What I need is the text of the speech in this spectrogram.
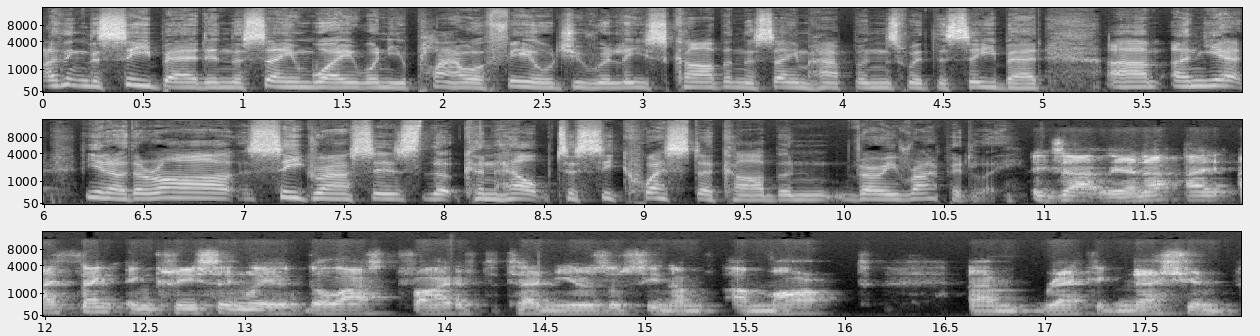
I think the seabed, in the same way, when you plough a field, you release carbon. The same happens with the seabed. Um, and yet, you know, there are seagrasses that can help to sequester carbon very rapidly. Exactly. And I, I think increasingly the last five to 10 years, I've seen a, a marked um, recognition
